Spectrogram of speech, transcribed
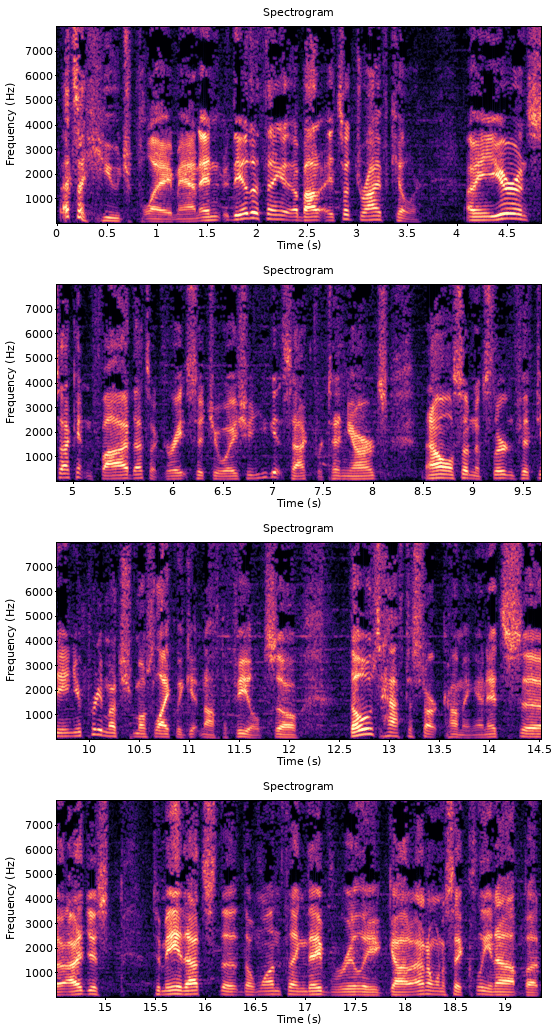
that's a huge play, man. And the other thing about it, it's a drive killer. I mean, you're in second and five. That's a great situation. You get sacked for 10 yards. Now all of a sudden it's third and 15. You're pretty much most likely getting off the field. So those have to start coming. And it's, uh, I just, to me, that's the, the one thing they've really got. I don't want to say clean up, but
